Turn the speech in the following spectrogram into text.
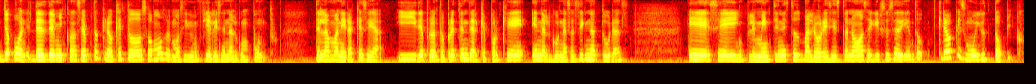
yo, bueno, desde mi concepto creo que todos somos o hemos sido infieles en algún punto, de la manera que sea. Y de pronto pretender que porque en algunas asignaturas eh, se implementen estos valores, esto no va a seguir sucediendo, creo que es muy utópico.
